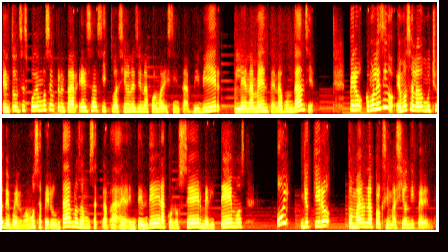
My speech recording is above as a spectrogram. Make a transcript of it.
entonces podemos enfrentar esas situaciones de una forma distinta, vivir plenamente en abundancia. Pero como les digo, hemos hablado mucho de, bueno, vamos a preguntarnos, vamos a, entender, a conocer, meditemos. Hoy yo quiero tomar una aproximación diferente,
